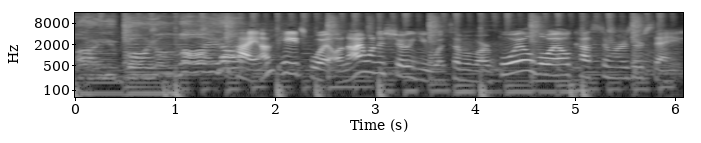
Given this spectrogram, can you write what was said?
Hi, I'm Paige Boyle, and I want to show you what some of our Boyle loyal customers are saying.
